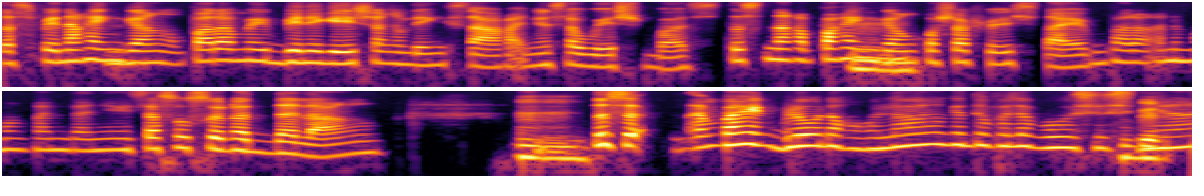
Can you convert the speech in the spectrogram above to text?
Tapos pinakinggan, para may binigay siyang link sa akin, yung sa Wishbus. Tapos nakapakinggan ko siya first time. Parang ano bang kanta niya? Sa susunod na lang. Mm. Tapos, ang mind blown ako. Wala, ang ganda pala boses Gan- niya.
